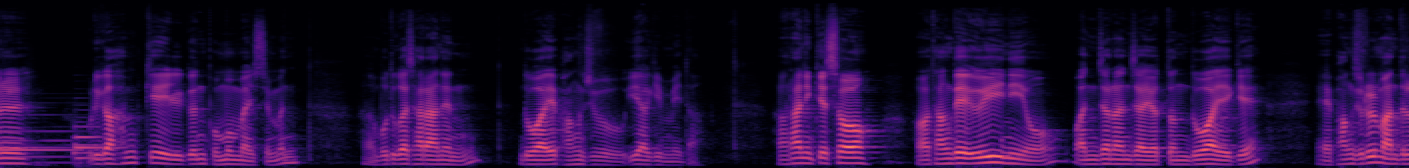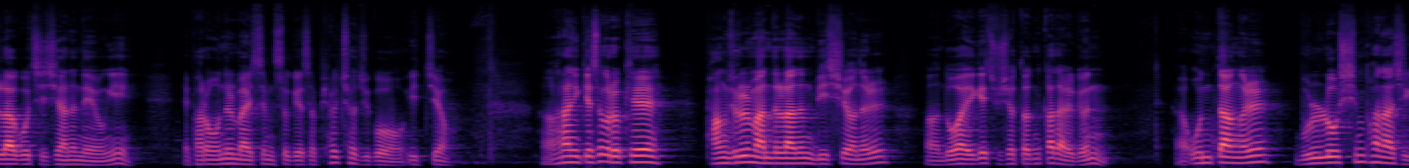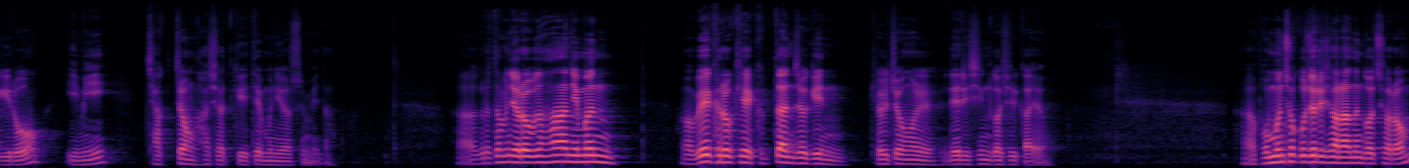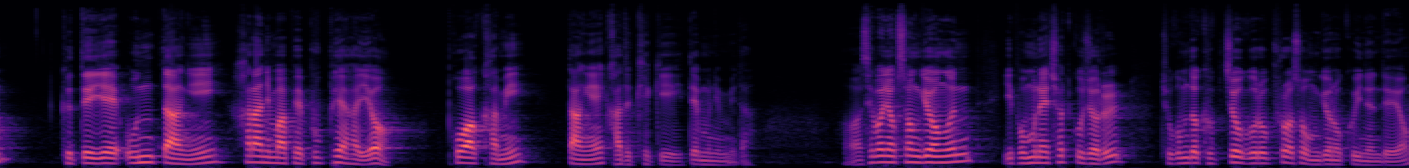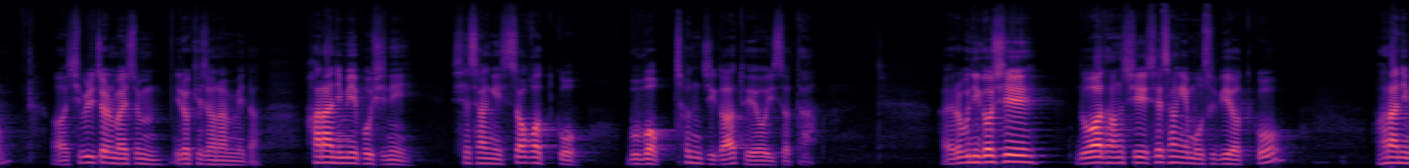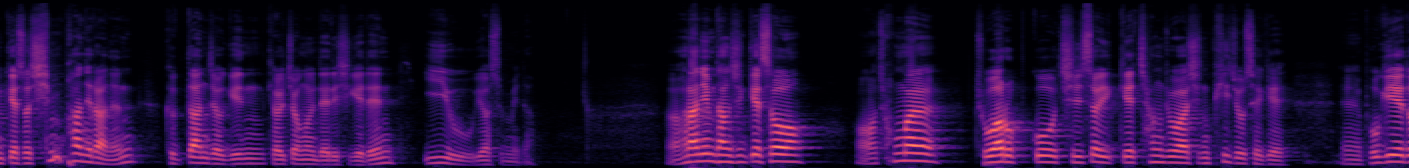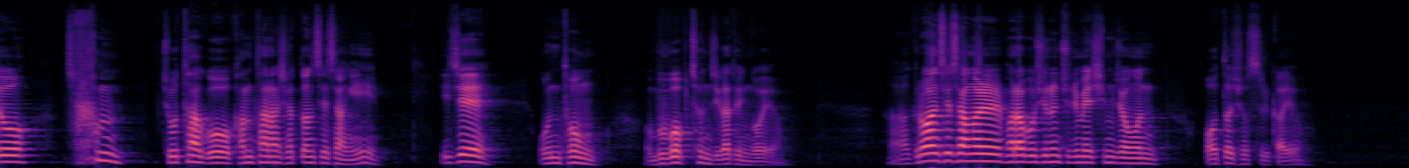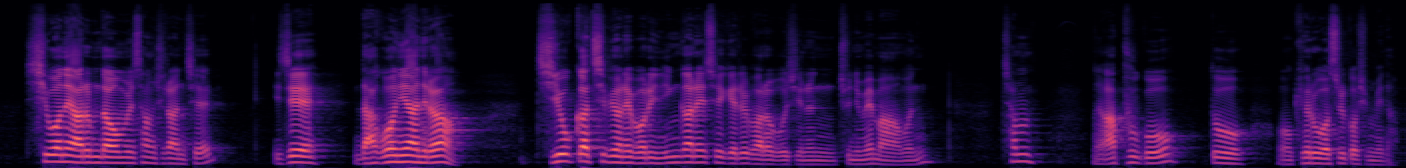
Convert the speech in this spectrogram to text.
오늘 우리가 함께 읽은 본문 말씀은 어, 모두가 잘 아는 노아의 방주 이야기입니다. 하나님께서 어, 당대 의인이요 완전한 자였던 노아에게 예, 방주를 만들라고 지시하는 내용이 바로 오늘 말씀 속에서 펼쳐지고 있지요. 어, 하나님께서 그렇게 방주를 만들라는 미션을 어, 노아에게 주셨던 까닭은 어, 온 땅을 물로 심판하시기로 이미 작정하셨기 때문이었습니다. 아, 그렇다면 여러분 하나님은 어, 왜 그렇게 극단적인 결정을 내리신 것일까요? 아, 본문 첫 구절이 전하는 것처럼 그때의 온 땅이 하나님 앞에 부패하여 포악함이 땅에 가득했기 때문입니다. 어, 세번역 성경은 이 본문의 첫 구절을 조금 더 극적으로 풀어서 옮겨놓고 있는데요. 어, 11절 말씀 이렇게 전합니다. 하나님이 보시니 세상이 썩었고 무법천지가 되어 있었다. 아, 여러분 이것이 노아 당시 세상의 모습이었고 하나님께서 심판이라는 극단적인 결정을 내리시게 된 이유였습니다. 어, 하나님 당신께서 어, 정말 조화롭고 질서 있게 창조하신 피조세계 예, 보기에도 참 좋다고 감탄하셨던 세상이 이제 온통 무법천지가 된 거예요. 아, 그러한 세상을 바라보시는 주님의 심정은 어떠셨을까요? 시원의 아름다움을 상실한 채 이제 낙원이 아니라 지옥같이 변해버린 인간의 세계를 바라보시는 주님의 마음은 참 아프고 또 어, 괴로웠을 것입니다.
